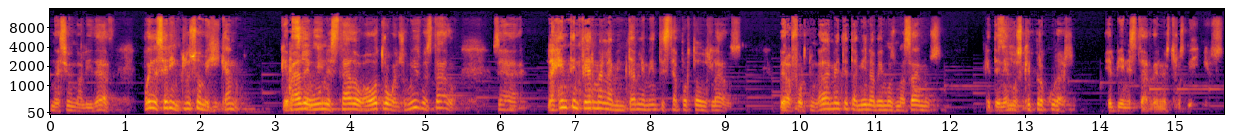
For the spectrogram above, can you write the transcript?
nacionalidad. Puede ser incluso mexicano, que va de un estado a otro o en su mismo estado. O sea, la gente enferma lamentablemente está por todos lados, pero afortunadamente también habemos más sanos que tenemos que procurar el bienestar de nuestros niños.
